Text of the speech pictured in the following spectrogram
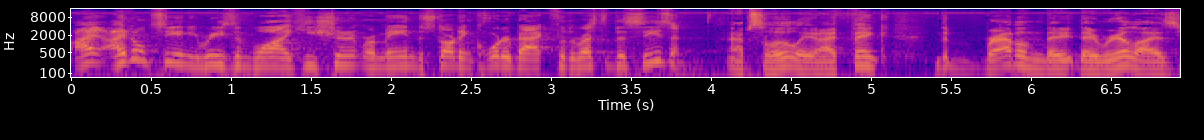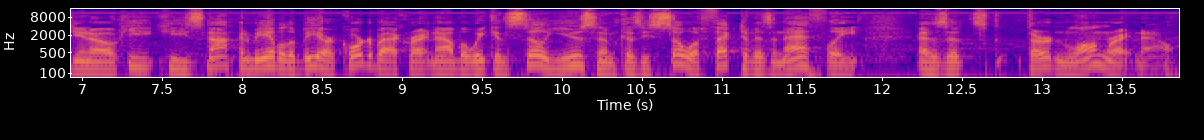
I, I, don't see any reason why he shouldn't remain the starting quarterback for the rest of the season. Absolutely, and I think the Brabham they, they realize you know he he's not going to be able to be our quarterback right now, but we can still use him because he's so effective as an athlete. As it's third and long right now.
